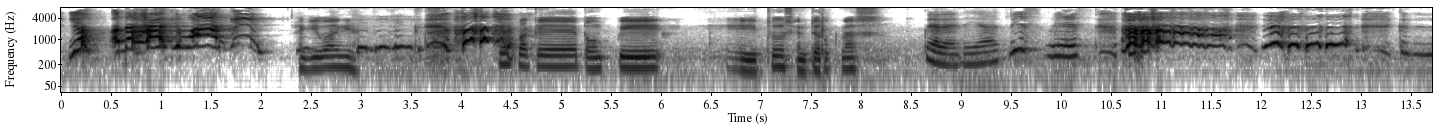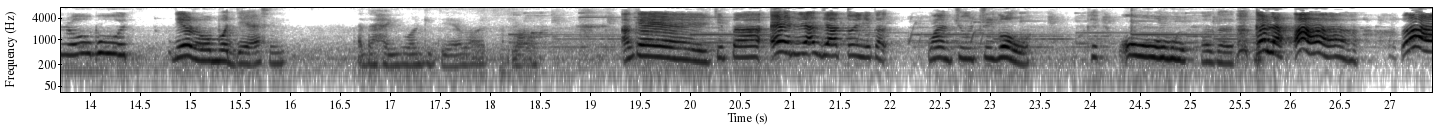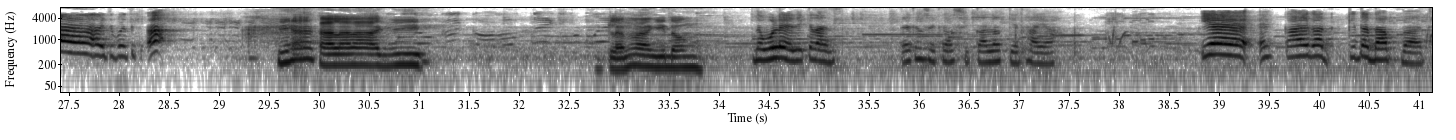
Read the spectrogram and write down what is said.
ya ada lagi lagi Lagi lagi. Saya pakai topi itu center class. Pera dia, please, please. kan robot. Dia robot dia sih. Ada haiwan gitu ya banget. Mau. Oke, kita eh dia jatuh ya kan. One, two, three, go. Oke. Oh, gagal. Gagal. Ah. Ah, cepat. Ah. Ya kalah lagi. Iklan lagi dong. Nggak boleh iklan. Saya kasih kasih kalau kita ya. Ye, eh kalian kita dapat.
